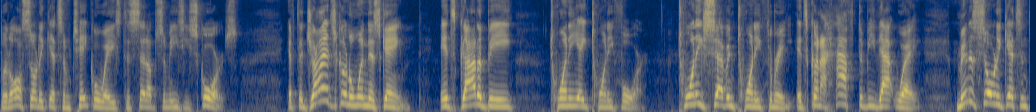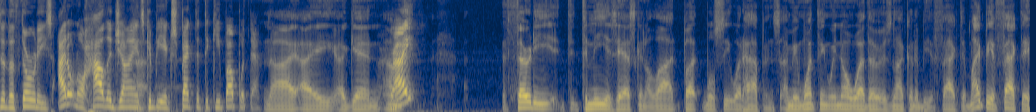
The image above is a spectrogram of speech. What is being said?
but also to get some takeaways to set up some easy scores. If the Giants are going to win this game, it's got to be 28 24, 27 23. It's going to have to be that way. Minnesota gets into the 30s. I don't know how the Giants uh, can be expected to keep up with them. no, I, I again, I'm- Right? Thirty t- to me is asking a lot, but we'll see what happens. I mean, one thing we know: weather is not going to be a factor. It might be a factor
